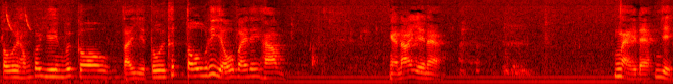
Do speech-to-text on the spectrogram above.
tôi không có duyên với cô, tại vì tôi thích tu thí dụ vậy đi không ngài nói vậy nè. Cái này đẹp cái gì?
